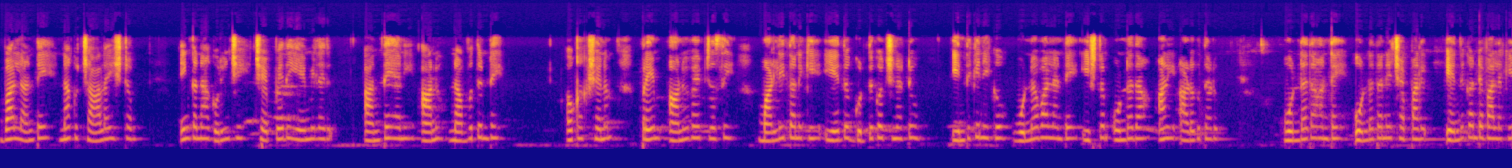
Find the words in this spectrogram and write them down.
వాళ్ళంటే నాకు చాలా ఇష్టం. ఇంకా నా గురించి చెప్పేది ఏమీ లేదు. అంతే అని అను నవ్వుతుంటే ఒక క్షణం ప్రేమ్ అను వైపు చూసి మళ్ళీ తనకి ఏదో గుర్తుకొచ్చినట్టు ఇంటికి నీకు ఉన్నవాళ్ళంటే ఇష్టం ఉండదా? అని అడుగుతాడు. ఉండదా అంటే ఉండదనే చెప్పాలి. ఎందుకంటే వాళ్ళకి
